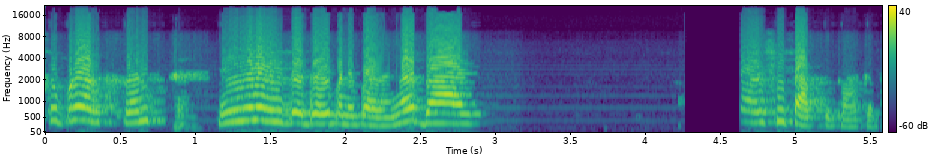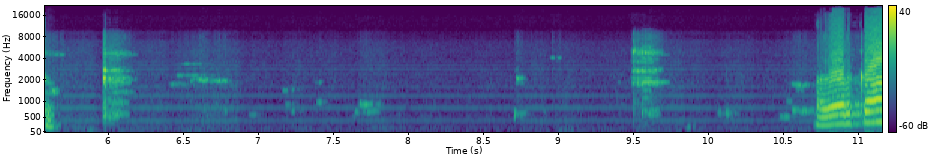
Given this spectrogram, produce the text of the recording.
சூப்பரா இருக்கு ஃப்ரெண்ட்ஸ் நீங்களும் வீட்டில் ட்ரை பண்ணி பாருங்க. பாய் அரிசி சாப்பிட்டு பார்க்கட்டும். நல்லா இருக்கா?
